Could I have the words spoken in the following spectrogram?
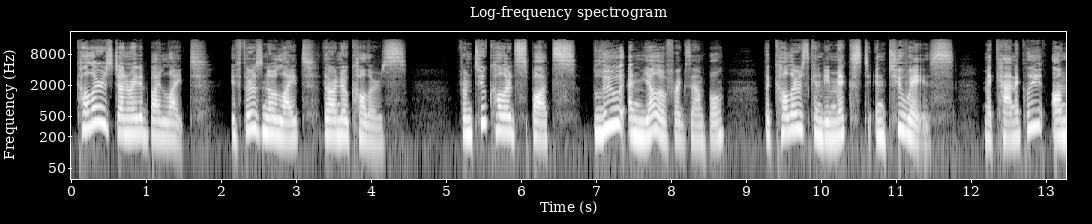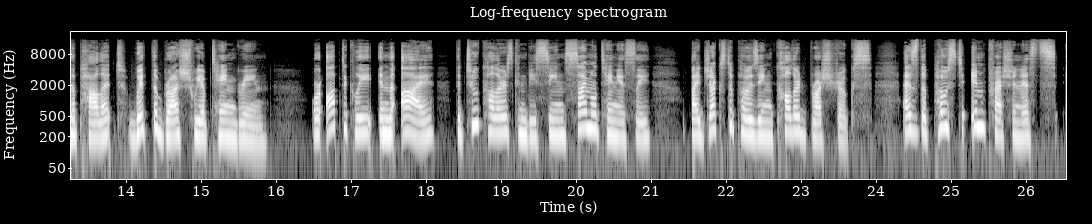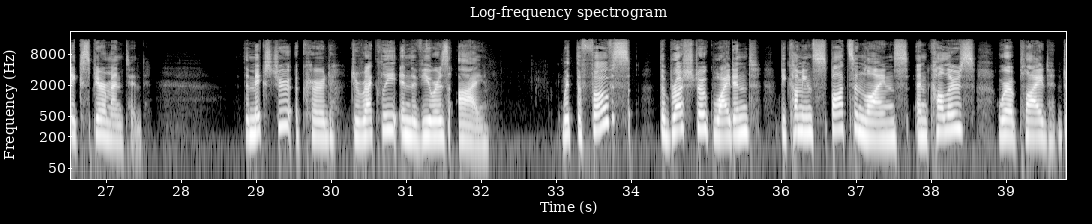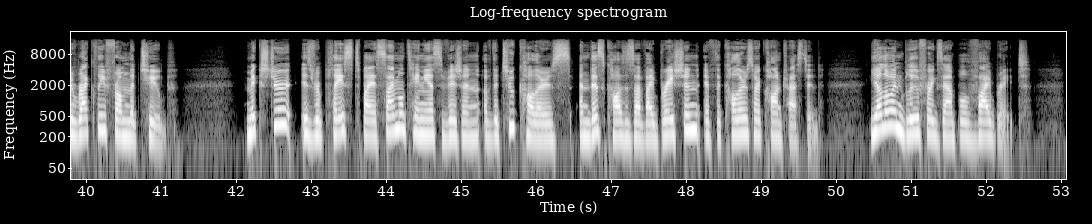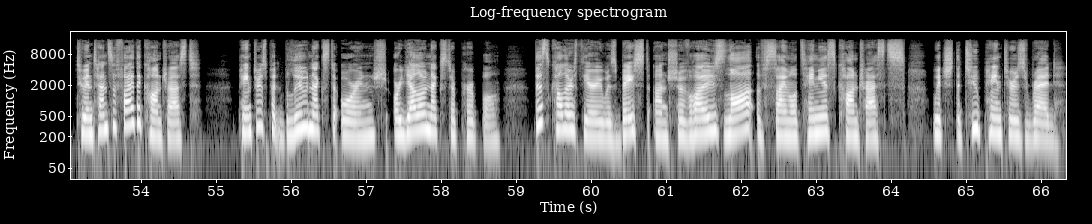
Color is generated by light. If there is no light, there are no colors. From two colored spots, blue and yellow, for example, the colors can be mixed in two ways. Mechanically, on the palette, with the brush, we obtain green. Or optically, in the eye, the two colors can be seen simultaneously by juxtaposing colored brushstrokes, as the post Impressionists experimented. The mixture occurred directly in the viewer's eye. With the Fauves, the brushstroke widened, becoming spots and lines, and colors were applied directly from the tube. Mixture is replaced by a simultaneous vision of the two colors, and this causes a vibration if the colors are contrasted. Yellow and blue, for example, vibrate. To intensify the contrast, painters put blue next to orange or yellow next to purple. This color theory was based on Chevreul's law of simultaneous contrasts, which the two painters read.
